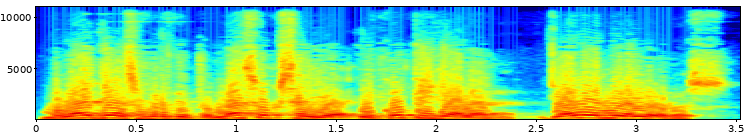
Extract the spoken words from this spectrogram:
Mengajak seperti itu. Masuk saya, ikuti jalan. Jalan yang lurus.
